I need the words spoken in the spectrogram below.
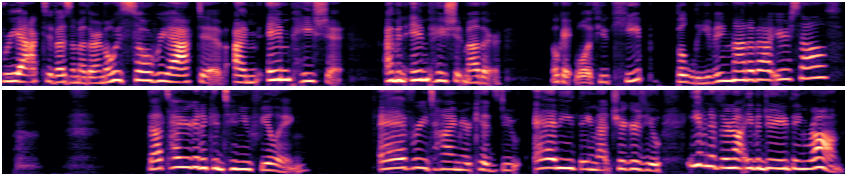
reactive as a mother, I'm always so reactive, I'm impatient, I'm an impatient mother. Okay, well, if you keep believing that about yourself, that's how you're going to continue feeling. Every time your kids do anything that triggers you, even if they're not even doing anything wrong,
